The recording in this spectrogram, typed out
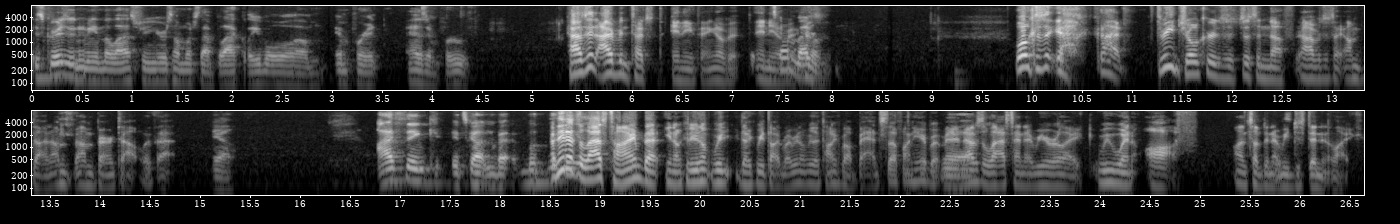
It's crazy to me in the last few years how much that Black Label um, imprint has improved. Has it? I haven't touched anything of it. Any it's of it. Well, because yeah, God, three Jokers is just enough. I was just like, I'm done. I'm I'm burnt out with that. Yeah. I think it's gotten better. I think that's the last time that you know because we don't we, like we talked about we don't really talk about bad stuff on here, but man, Yeah. that was the last time that we were like we went off on something that we just didn't like.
